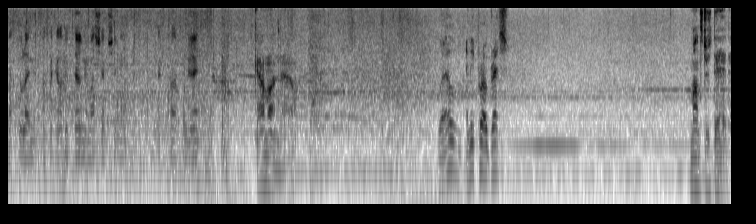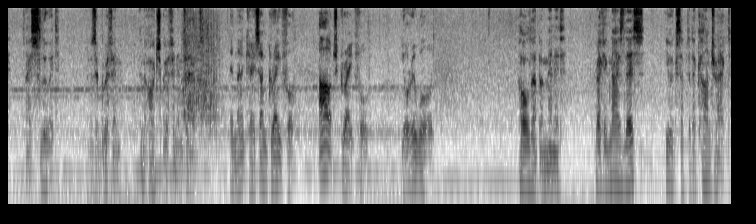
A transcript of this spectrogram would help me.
אנחנו אולי נצטרך לקחת יותר ממה שהם שילמו. אנחנו נראה. Come on now. Well, any progress? Monster's dead. I slew it. It was a griffin. An arch griffin, in fact. In that case, I'm grateful. Arch grateful. Your reward. Hold up a minute. Recognize this? You accepted a contract.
